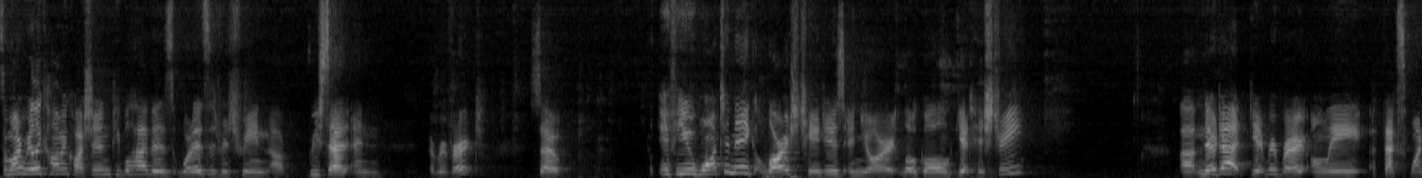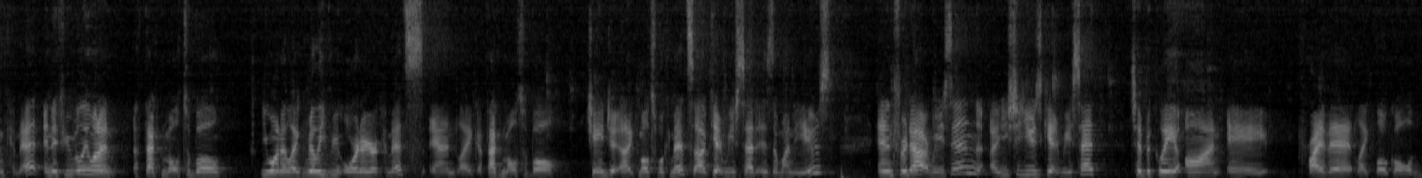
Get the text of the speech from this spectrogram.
So one really common question people have is, what is the difference between a reset and a revert? So if you want to make large changes in your local Git history, um, know that git revert only affects one commit, and if you really want to affect multiple, you want to like really reorder your commits and like affect multiple change it, like multiple commits, uh, git reset is the one to use. And for that reason, uh, you should use git reset typically on a private, like local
